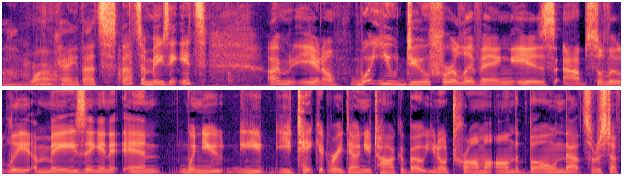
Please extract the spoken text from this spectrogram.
wow. Okay, that's that's amazing. It's, I'm you know what you do for a living is absolutely amazing, and it, and when you you you take it right down, you talk about you know trauma on the bone, that sort of stuff.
